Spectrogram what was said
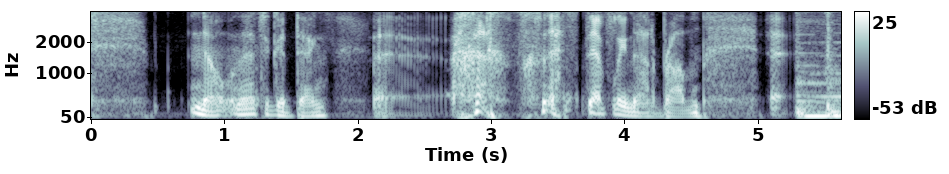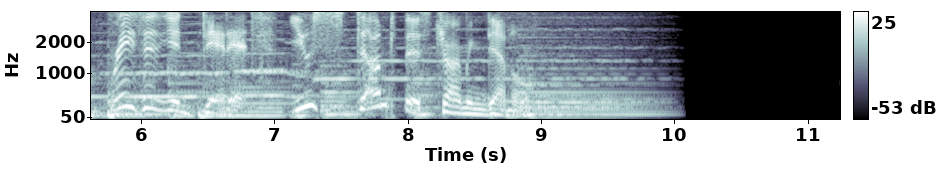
no, that's a good thing. Uh, that's definitely not a problem. Uh, Reese's, you did it. You stumped this charming devil.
